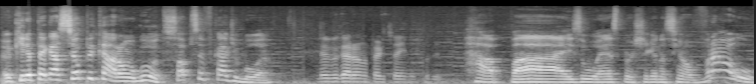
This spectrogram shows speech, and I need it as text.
Eu queria pegar seu Picaron, Guto, só pra você ficar de boa. Meu Vigarão não perde isso ainda, fodeu. Rapaz, o Esper chegando assim, ó, Vral!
